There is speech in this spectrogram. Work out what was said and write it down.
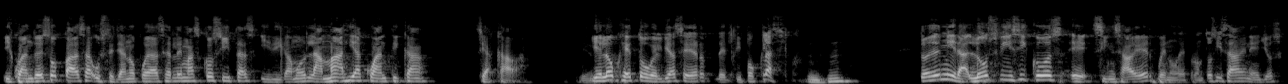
Y cuando eso pasa, usted ya no puede hacerle más cositas y digamos la magia cuántica se acaba. Y el objeto vuelve a ser del tipo clásico. Entonces, mira, los físicos, eh, sin saber, bueno, de pronto sí saben ellos,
